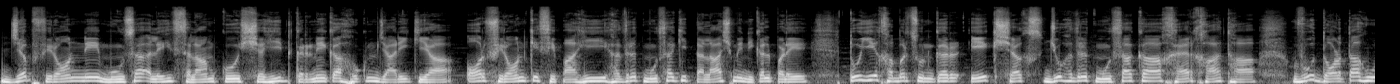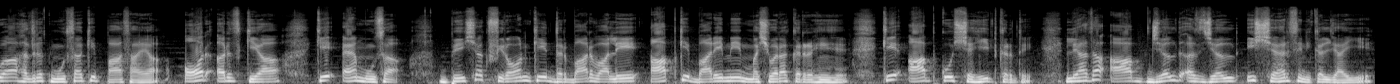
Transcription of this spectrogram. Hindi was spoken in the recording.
जब फ़िरौन ने मूसा अलैहिस्सलाम को शहीद करने का हुक्म जारी किया और फ़िरौन के सिपाही हज़रत मूसा की तलाश में निकल पड़े तो ये ख़बर सुनकर एक शख्स जो हज़रत मूसा का खैर खा था, वो दौड़ता हुआ हज़रत मूसा के पास आया और अर्ज़ किया कि, ए मूसा, बेशक फ़िरौन के दरबार वाले आपके बारे में मशवरा कर रहे हैं कि आपको शहीद कर दें, लिहाजा आप जल्द अज जल्द इस शहर से निकल जाइए।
